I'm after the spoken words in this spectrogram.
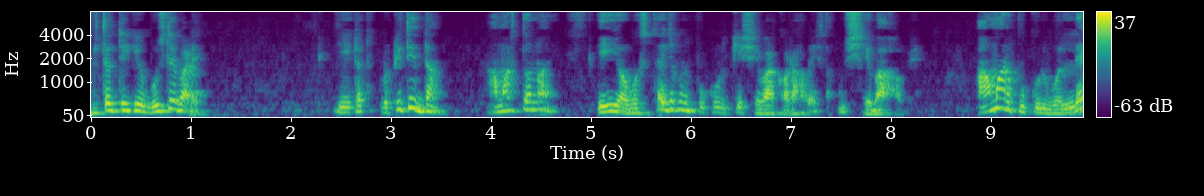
ভিতর থেকে বুঝতে পারে যে এটা তো প্রকৃতির দান, আমার তো নয়, এই অবস্থায় যখন পুকুরকে সেবা করা হবে, তখন সেবা হবে। আমার পুকুর বললে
